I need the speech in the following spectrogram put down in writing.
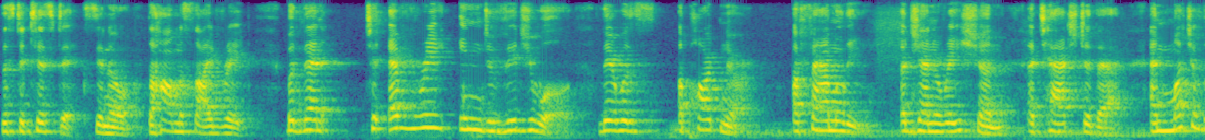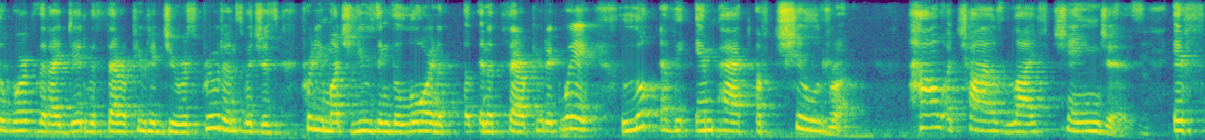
the statistics, you know, the homicide rate. But then to every individual, there was a partner, a family, a generation attached to that. And much of the work that I did with therapeutic jurisprudence, which is pretty much using the law in a, in a therapeutic way, looked at the impact of children how a child's life changes if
